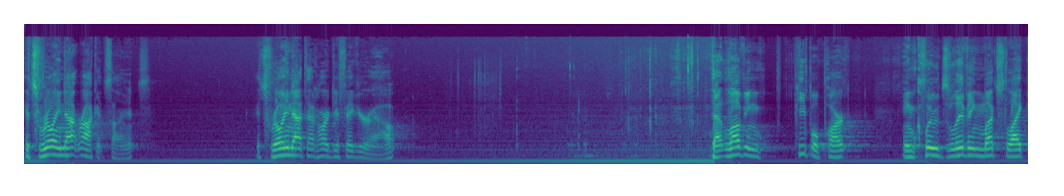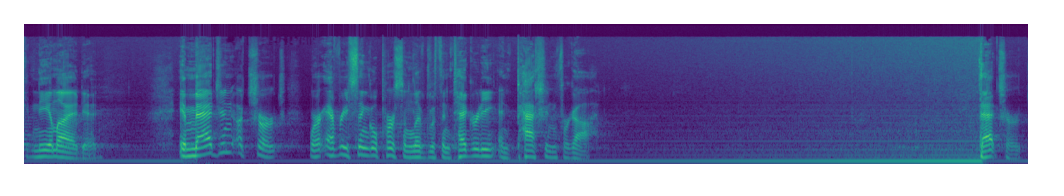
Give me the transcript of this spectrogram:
It's really not rocket science. It's really not that hard to figure out. That loving people part includes living much like Nehemiah did. Imagine a church where every single person lived with integrity and passion for God. That church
